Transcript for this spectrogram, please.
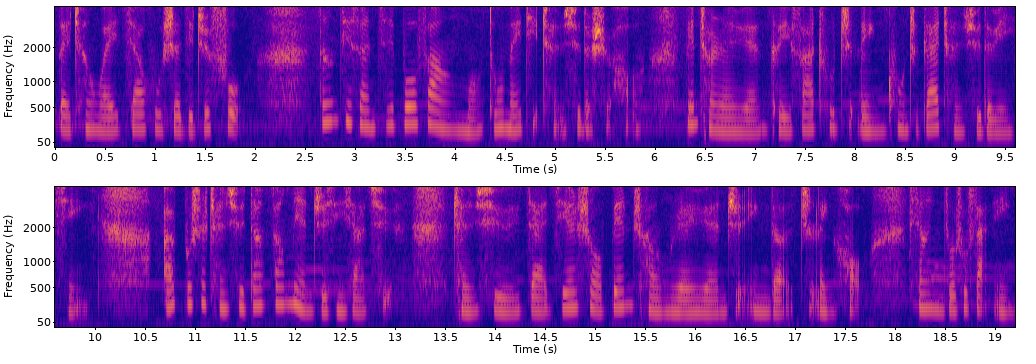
被称为交互设计之父。当计算机播放某多媒体程序的时候，编程人员可以发出指令控制该程序的运行，而不是程序单方面执行下去。程序在接受编程人员指令的指令后，相应做出反应。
